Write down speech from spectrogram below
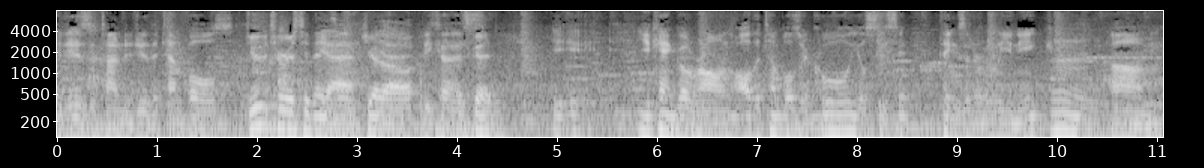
It is the time to do the temples. Do the touristy things Yeah, in Kyoto yeah, because it's good. it, it, you can't go wrong. All the temples are cool. You'll see things that are really unique. Hmm. Um,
